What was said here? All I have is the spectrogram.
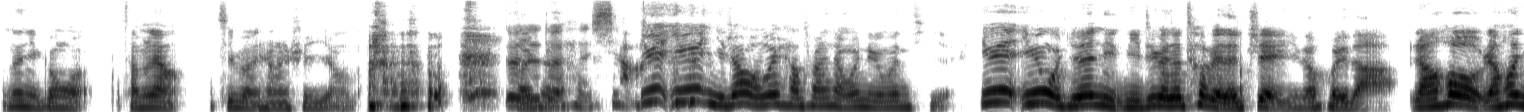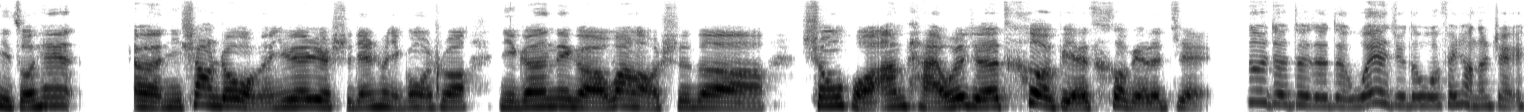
那你跟我咱们俩基本上是一样的。对对对，很像。因为因为 你知道我为啥突然想问这个问题？因为因为我觉得你你这个就特别的 J，你的回答。然后然后你昨天。呃，你上周我们约这个时间的时候，你跟我说你跟那个万老师的生活安排，我就觉得特别特别的 J。对对对对对，我也觉得我非常的 J。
